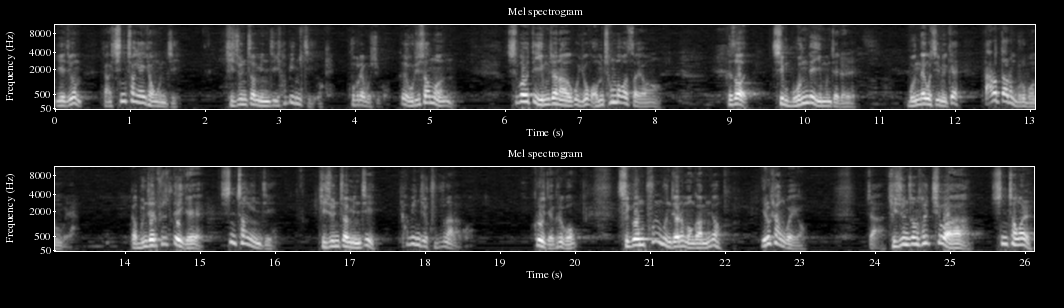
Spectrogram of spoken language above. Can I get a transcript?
이게 지금 그냥 신청의 경우인지, 기준점인지, 협의인지, 이렇게 구분해 보시고. 그래서 우리 시험은 15일 때이 문제 나오고 욕 엄청 먹었어요. 그래서 지금 못 내 이 문제를. 못 내고 지금 이렇게 따로따로 물어보는 거야. 그러니까 문제를 풀 때 이게 신청인지, 기준점인지, 협의인지 구분하라고. 그리고 이제, 그리고 지금 푼 문제는 뭔가 하면요. 이렇게 한 거예요. 자, 기준점 설치와 신청을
